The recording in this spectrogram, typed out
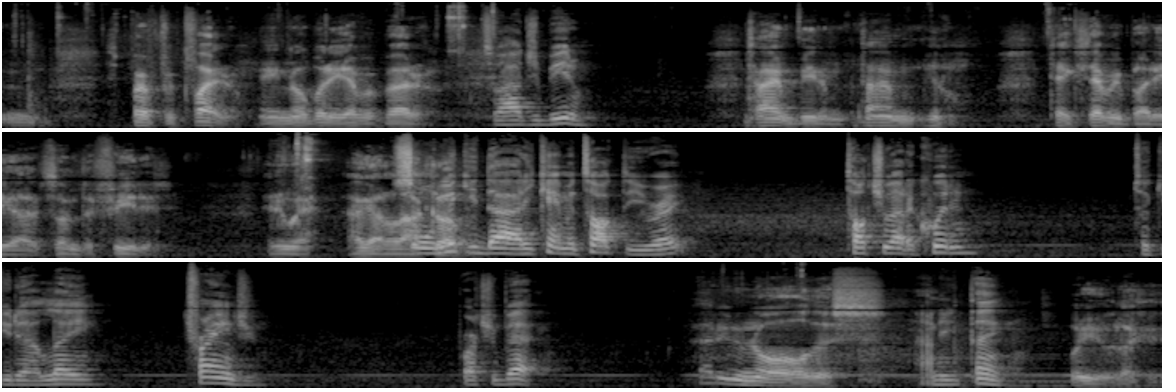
He's a perfect fighter. Ain't nobody ever better. So how'd you beat him? Time beat him. Time, you know, takes everybody out. It's undefeated. Anyway, I got a lot. So when up. Mickey died, he came and talked to you, right? Talked you out of quitting. Took you to L.A. Trained you. Brought you back. How do you know all this? How do you think? What are you, like a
